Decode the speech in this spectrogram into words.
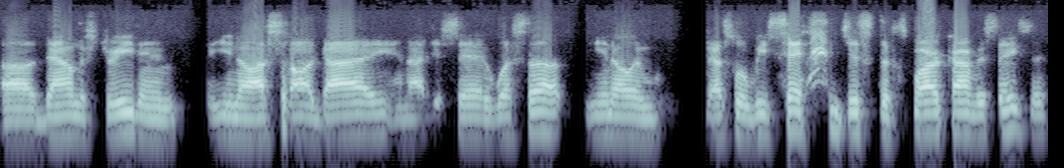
uh, down the street, and you know, I saw a guy, and I just said, "What's up?" You know, and that's what we said, just to spark conversation.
